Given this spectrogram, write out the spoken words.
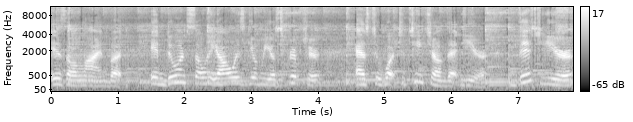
is online. But in doing so, He always gives me a scripture as to what to teach on that year. This year,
